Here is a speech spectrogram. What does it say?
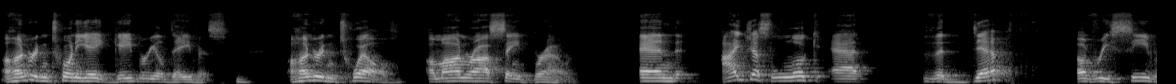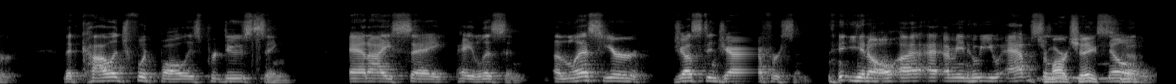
128, Gabriel Davis, 112, Amon-Ra St. Brown. And I just look at the depth of receiver that college football is producing. And I say, hey, listen, unless you're Justin Jefferson, you know, I, I mean, who you absolutely Chase. know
